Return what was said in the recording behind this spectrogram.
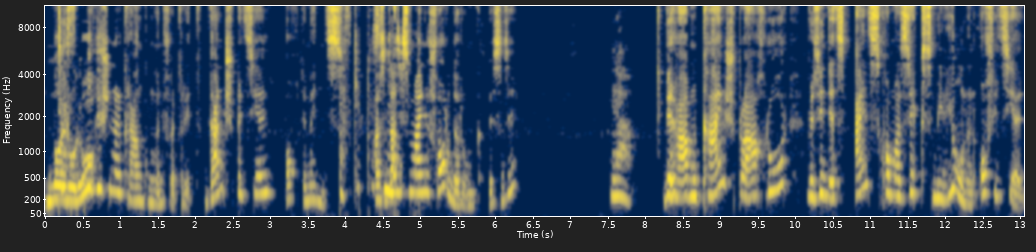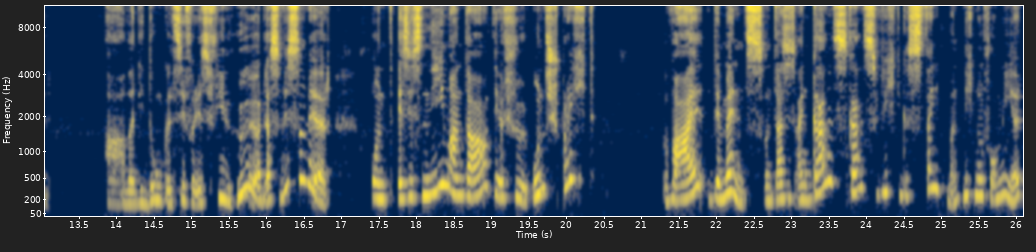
neurologischen Erkrankungen vertritt. Ganz speziell auch Demenz. Das gibt es also nicht. das ist meine Forderung, wissen Sie? Ja. Wir haben kein Sprachrohr. Wir sind jetzt 1,6 Millionen offiziell. Aber die Dunkelziffer ist viel höher, das wissen wir. Und es ist niemand da, der für uns spricht, weil Demenz, und das ist ein ganz, ganz wichtiges Statement, nicht nur von mir,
